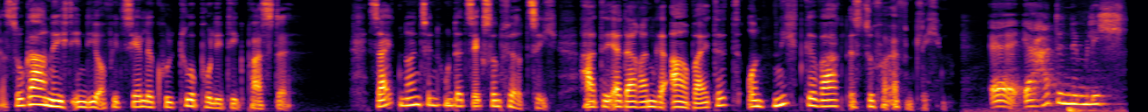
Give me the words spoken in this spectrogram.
das so gar nicht in die offizielle Kulturpolitik passte. Seit 1946 hatte er daran gearbeitet und nicht gewagt, es zu veröffentlichen. Äh, er hatte nämlich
